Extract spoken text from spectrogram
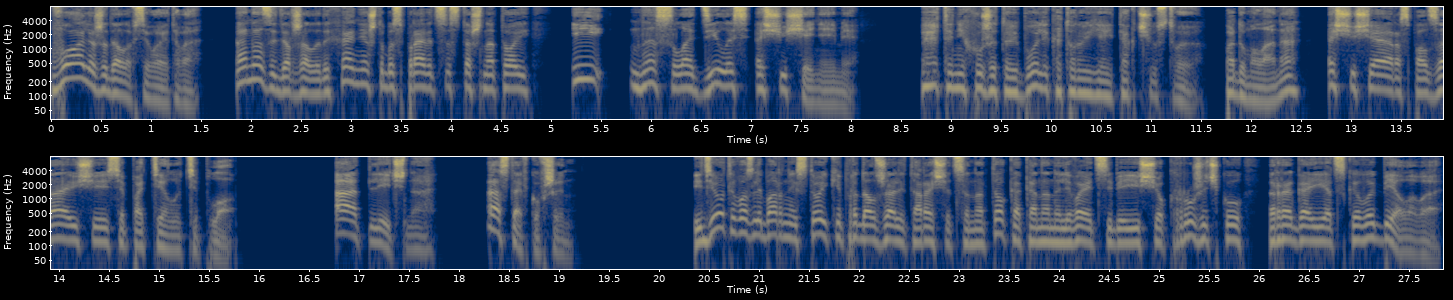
Вуаль ожидала всего этого. Она задержала дыхание, чтобы справиться с тошнотой, и насладилась ощущениями. «Это не хуже той боли, которую я и так чувствую», — подумала она, ощущая расползающееся по телу тепло. «Отлично! Оставь кувшин!» Идиоты возле барной стойки продолжали таращиться на то, как она наливает себе еще кружечку рогаецкого белого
